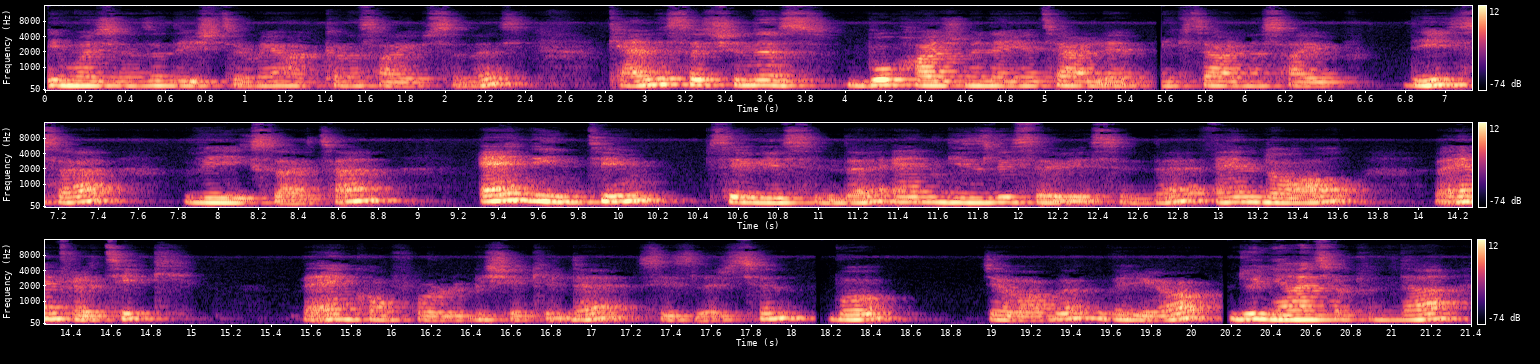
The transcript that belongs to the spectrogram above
imajınızı değiştirmeye hakkına sahipsiniz. Kendi saçınız bu hacmine yeterli miktarına sahip değilse VX zaten en intim seviyesinde, en gizli seviyesinde, en doğal ve en pratik ve en konforlu bir şekilde sizler için bu cevabı veriyor. Dünya çapında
